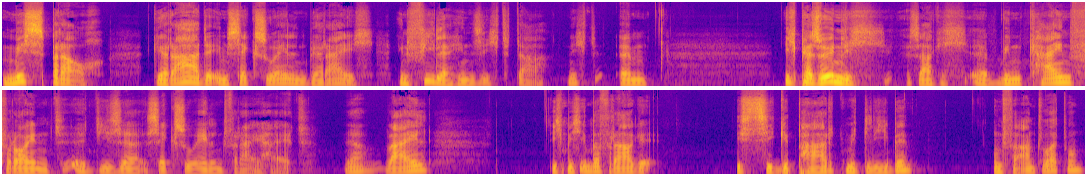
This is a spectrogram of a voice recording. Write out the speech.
Missbrauch gerade im sexuellen Bereich in vieler Hinsicht da, nicht? Ähm, ich persönlich, sage ich, äh, bin kein Freund äh, dieser sexuellen Freiheit, ja, weil ich mich immer frage, ist sie gepaart mit Liebe und Verantwortung?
